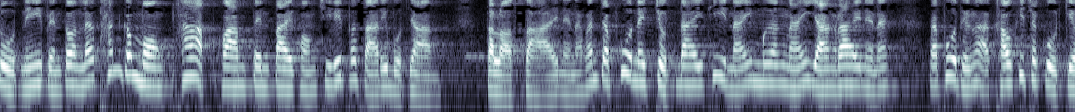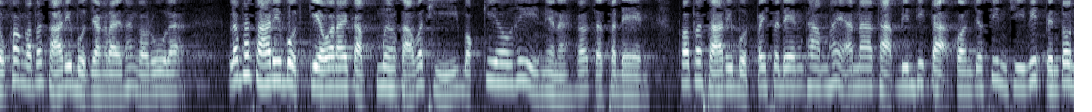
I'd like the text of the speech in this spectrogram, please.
สูตรนี้เป็นต้นแล้วท่านก็มองภาพความเป็นไปของชีวิตภาษาริบุตรอย่าง ตลอดสายเนี่ยนะมันจะพูดในจุดใดที่ไหนเมืองไหนอย่างไรเนี่ยนะถ้าพูดถึงเขาคิดจะกูดเกี่ยวข้องกับภาษาริบุตรอย่างไรท่านก็รู้แล้ว แล้วภาษาริบุตรเกี่ยวอะไรกับเมืองสาวัตถีบอกเกี่ยวสิเนี่ยนะเขาจะแสดง เพราะภาษาริบุตรไปแสดงทำให้อนาถบินทิกะก่อนจะสิ้นชีวิตเป็นต้น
